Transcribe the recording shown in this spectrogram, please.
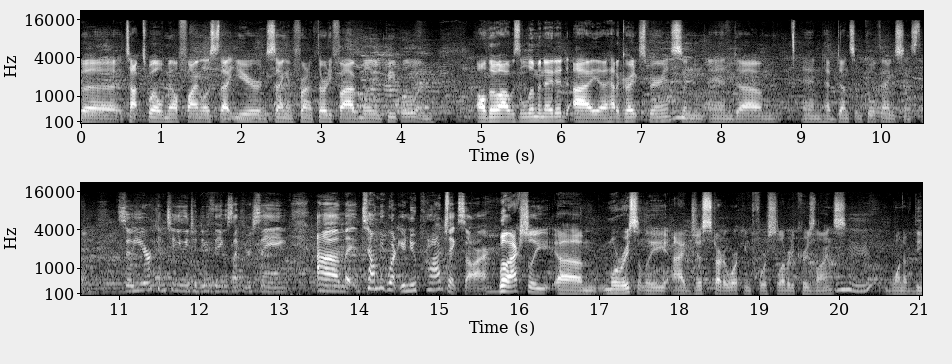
uh, top 12 male finalists that year, and sang in front of 35 million people. And although I was eliminated, I uh, had a great experience, and and um, and have done some cool things since then. So you're continuing to do things like you're saying. Um, tell me what your new projects are. Well, actually, um, more recently, I just started working for Celebrity Cruise Lines, Mhm. one of the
